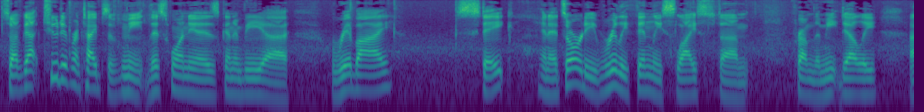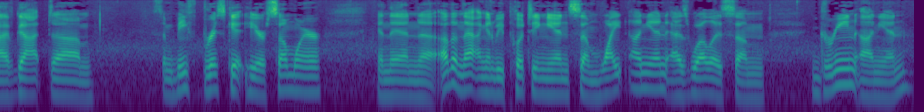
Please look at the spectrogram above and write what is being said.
so I've got two different types of meat. This one is going to be a ribeye steak, and it's already really thinly sliced um, from the meat deli. I've got um, some beef brisket here somewhere, and then uh, other than that, I'm going to be putting in some white onion as well as some green onion.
